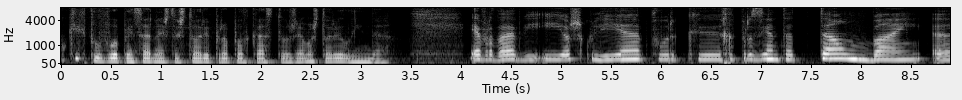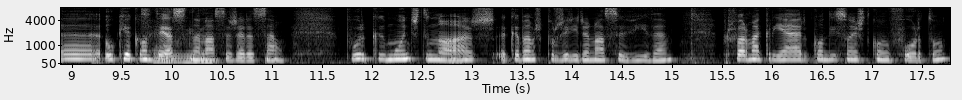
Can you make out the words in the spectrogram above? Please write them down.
O que é que te levou a pensar nesta história para o podcast hoje? É uma história linda. É verdade, e eu escolhia porque representa tão bem uh, o que acontece na nossa geração. Porque muitos de nós acabamos por gerir a nossa vida por forma a criar condições de conforto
